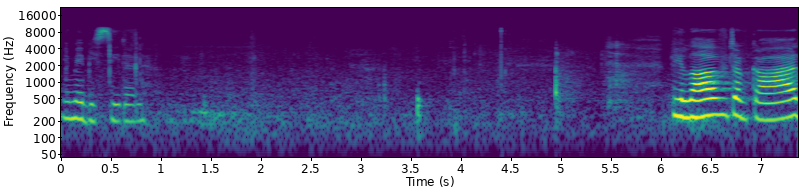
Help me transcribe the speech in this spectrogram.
You may be seated. Beloved of God,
